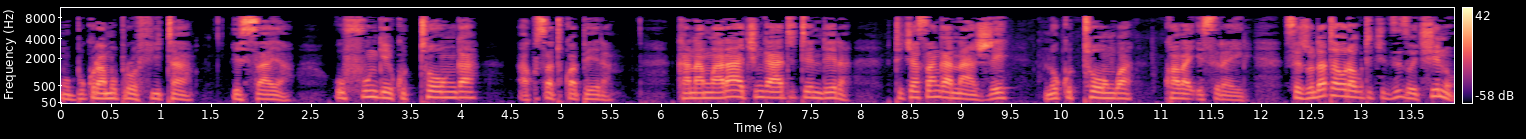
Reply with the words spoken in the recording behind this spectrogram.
mubhuku ramuprofita isaya ufunge kutonga hakusati kwapera kana mwari achinge atitendera tichasanganazve nokutongwa kwavaisraeri. Sezvo ndataura kuti chidzidzo chino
